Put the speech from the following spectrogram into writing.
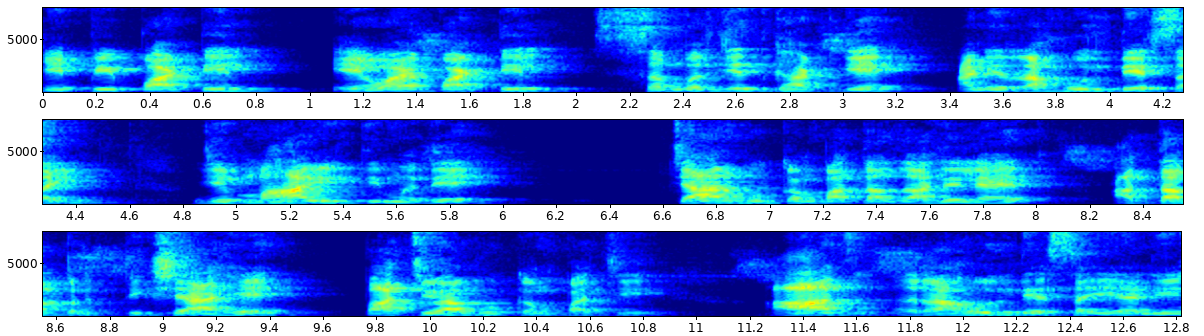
K P Patil A Y Patil Samarjit घाटगे आणि राहुल देसाई. जे महायुतीमध्ये चार भूकंप आता झालेले आहेत. आता प्रतीक्षा आहे पाचव्या भूकंपाची. आज राहुल देसाई यांनी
